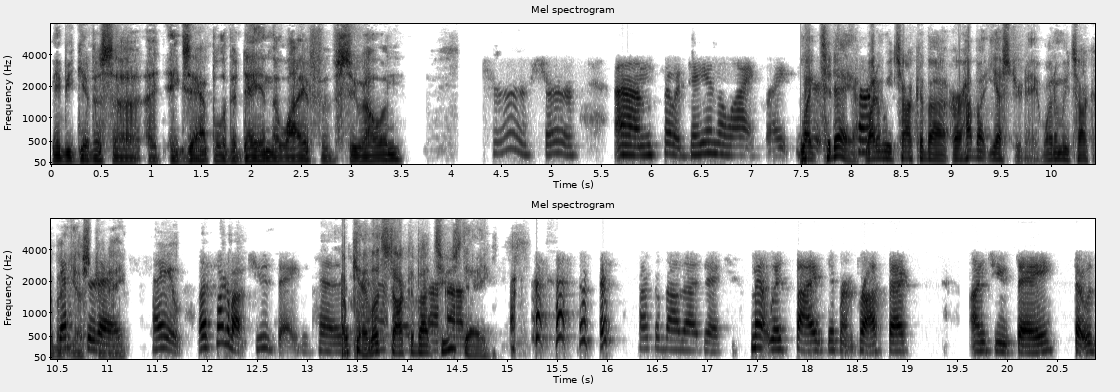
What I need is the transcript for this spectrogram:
maybe give us a, an example of a day in the life of Sue Ellen? Sure, sure. Um, so a day in the life, right? Like today. Why don't we talk about, or how about yesterday? Why don't we talk about yesterday? yesterday? Hey, let's talk about Tuesday because. Okay, let's talk about um, Tuesday. let's talk about that day. Met with five different prospects on Tuesday. So it was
